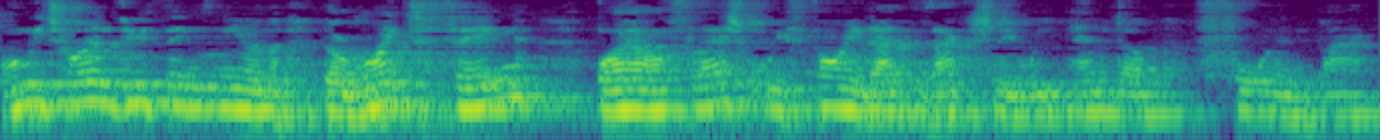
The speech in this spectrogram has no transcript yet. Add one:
When we try and do things, know, the, the right thing by our flesh, what we find out is actually we end up falling back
